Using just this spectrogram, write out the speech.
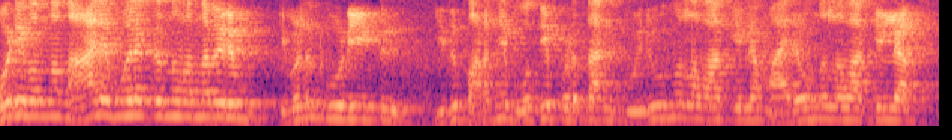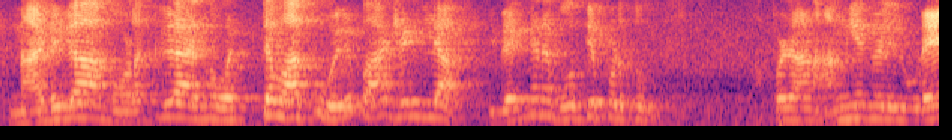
ഓടി വന്ന നാല് മൂലക്കെന്ന് വന്നവരും ഇവളും കൂടിയിട്ട് ഇത് പറഞ്ഞ് ബോധ്യപ്പെടുത്താൻ ഗുരു എന്നുള്ള വാക്കില്ല മരം എന്നുള്ള വാക്കില്ല നടുക മുളക്കുക എന്ന ഒറ്റ വാക്ക് ഒരു ഭാഷയില്ല. ഇതെങ്ങനെ ബോധ്യപ്പെടുത്തും? അപ്പോഴാണ് ആംഗ്യങ്ങളിലൂടെ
